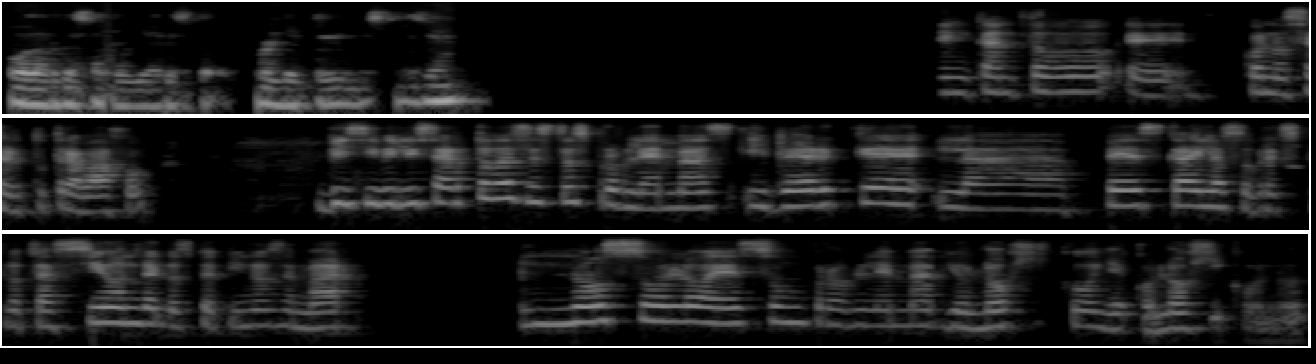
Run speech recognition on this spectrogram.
poder desarrollar este proyecto de investigación. Me encantó eh, conocer tu trabajo visibilizar todos estos problemas y ver que la pesca y la sobreexplotación de los pepinos de mar no solo es un problema biológico y ecológico, ¿no?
